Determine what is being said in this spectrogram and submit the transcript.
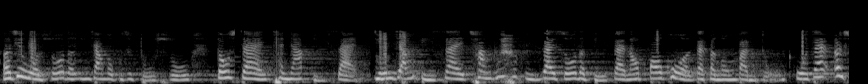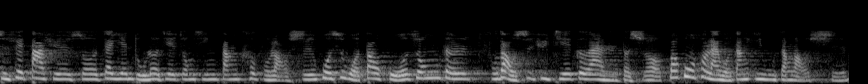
而且我所有的印象都不是读书，都是在参加比赛、演讲比赛、唱歌比赛，所有的比赛，然后包括在半工半读。我在二十岁大学的时候，在烟毒乐界中心当客服老师，或是我到国中的辅导室去接个案的时候，包括后来我当义务张老师，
